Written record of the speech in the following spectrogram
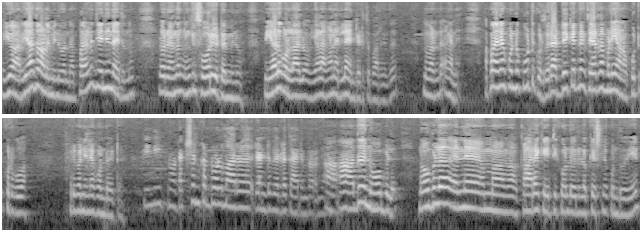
അയ്യോ അറിയാതാണ് മിനു വന്നത് അപ്പൊ അയാൾ പറഞ്ഞു, എങ്കിൽ സോറി കേട്ടോ മിനു. അപ്പൊ ഇയാൾ കൊള്ളാലോ. ഇയാൾ അങ്ങനെയല്ല എന്റെ അടുത്ത് പറഞ്ഞത്. എന്ന് പറഞ്ഞിട്ട് അങ്ങനെ. അപ്പൊ അതിനെ കൊണ്ട് കൂട്ടിക്കൊടുത്തു. ഒരു അഡ്വക്കേറ്റിനെ ചേർന്ന പണിയാണോ? കൂട്ടിക്കൊടുക്കുക ഒരു പണിനെ കൊണ്ടുപോയിട്ട്. പിന്നെ ഈ പ്രൊഡക്ഷൻ കൺട്രോൾമാർ രണ്ടുപേരുടെ കാര്യം പറഞ്ഞു. ആ അത് നോബിൾ. നോബിൾ എന്നെ കാറെ കയറ്റിക്കൊണ്ട് ഒരു ലൊക്കേഷനിൽ കൊണ്ടുപോവുകയും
